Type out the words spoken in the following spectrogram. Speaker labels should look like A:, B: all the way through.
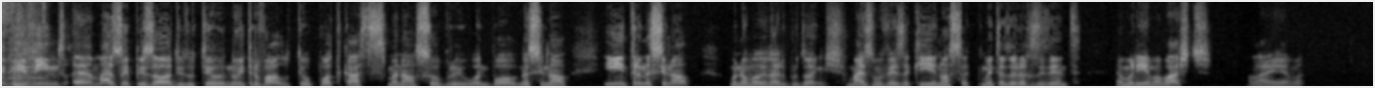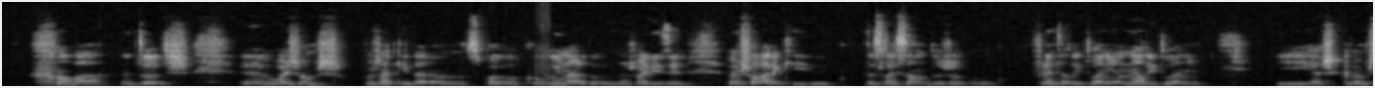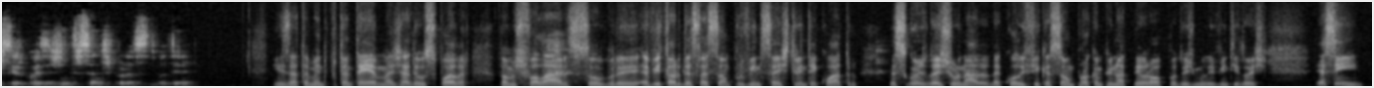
A: Seja bem-vindo a mais um episódio do teu No Intervalo, o teu podcast semanal sobre o handball nacional e internacional. O meu nome é Leonardo Bordonhos, mais uma vez aqui a nossa comentadora residente, a Maria Ema Bastos. Olá, Ema.
B: Olá a todos. Uh, hoje vamos, vou já aqui dar um spoiler que o Leonardo nos vai dizer. Vamos falar aqui da seleção do jogo frente à Lituânia, na Lituânia, e acho que vamos ter coisas interessantes para se debaterem.
A: Exatamente, portanto, a Emma já deu o spoiler. Vamos falar sobre a vitória da seleção por 26-34 na segunda jornada da qualificação para o Campeonato da Europa 2022. É assim,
